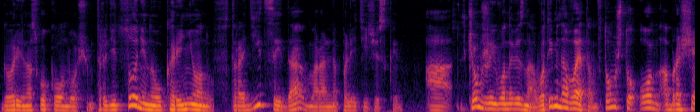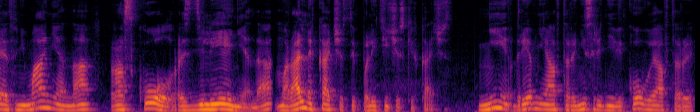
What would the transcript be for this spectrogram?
говорили, насколько он, в общем, традиционен и укоренен в традиции, да, морально-политической. А в чем же его новизна? Вот именно в этом, в том, что он обращает внимание на раскол, разделение да, моральных качеств и политических качеств. Ни древние авторы, ни средневековые авторы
